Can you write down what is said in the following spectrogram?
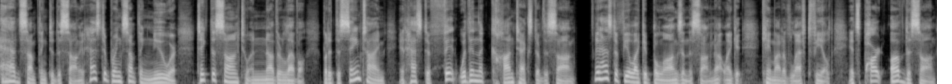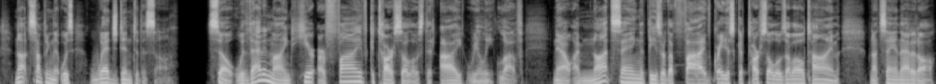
add something to the song. It has to bring something new or take the song to another level. But at the same time, it has to fit within the context of the song. It has to feel like it belongs in the song, not like it came out of left field. It's part of the song, not something that was wedged into the song. So, with that in mind, here are five guitar solos that I really love. Now, I'm not saying that these are the five greatest guitar solos of all time. I'm not saying that at all.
